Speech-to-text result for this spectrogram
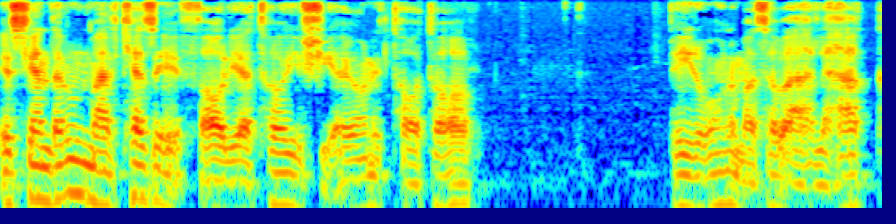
اسکندرون مرکز فعالیت های شیعیان تاتار پیروان مذهب اهل حق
